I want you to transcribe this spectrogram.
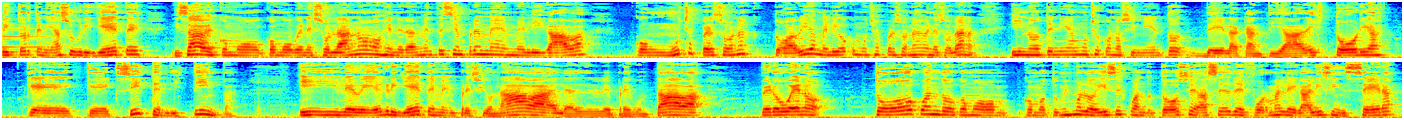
Víctor tenía su grillete y sabes, como, como venezolano generalmente siempre me, me ligaba con muchas personas, todavía me ligo con muchas personas venezolanas y no tenía mucho conocimiento de la cantidad de historias que, que existen distintas. Y le veía el grillete, me impresionaba, le, le preguntaba, pero bueno, todo cuando, como, como tú mismo lo dices, cuando todo se hace de forma legal y sincera,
